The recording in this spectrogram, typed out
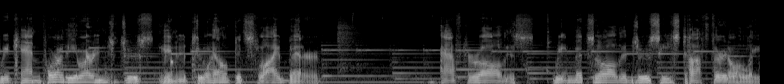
We can pour the orange juice in it to help it slide better. After all this, we mix all the juicy stuff thoroughly.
